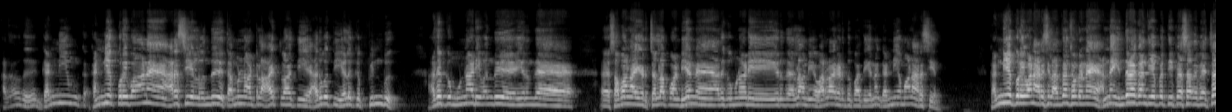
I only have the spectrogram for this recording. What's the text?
அதாவது கண்ணியம் கண்ணிய குறைவான அரசியல் வந்து தமிழ்நாட்டில் ஆயிரத்தி தொள்ளாயிரத்தி அறுபத்தி ஏழுக்கு பின்பு அதற்கு முன்னாடி வந்து இருந்த சபாநாயகர் செல்லப்பாண்டியன் அதுக்கு முன்னாடி இருந்ததெல்லாம் நீங்கள் வரலாறு எடுத்து பார்த்தீங்கன்னா கண்ணியமான அரசியல். கண்ணிய குறைவான அரசியல். அதுதான் சொல்கிறேனே அன்னை இந்திரா காந்தியை பற்றி பேசாத பேச்சா?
